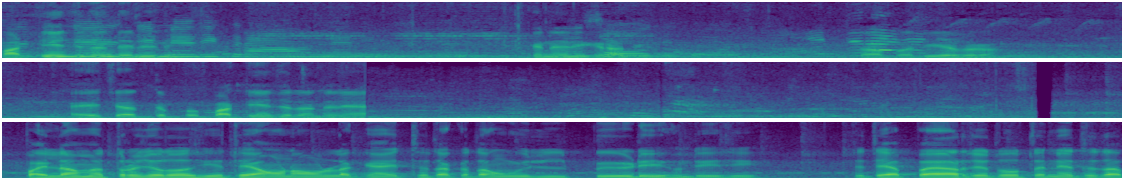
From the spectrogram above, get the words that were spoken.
ਪਾਰਟੀਆਂ ਚ ਦਿੰਦੇ ਨੇ ਦੀ ਕਰਾ ਉਹਨੇ ਦੀ ਕਿੰਨੇ ਦੀ ਤਾਂ ਵਧੀਆ ਫਿਰ। ਇਹ ਚ ਬਾਟੀਆਂ ਚ ਦਿੰਦੇ ਨੇ। ਪਹਿਲਾਂ ਮਿੱਤਰੋ ਜਦੋਂ ਅਸੀਂ ਇੱਥੇ ਆਉਣ ਆਉਣ ਲੱਗਿਆ ਇੱਥੇ ਤੱਕ ਤਾਂ ਉਹੀ ਭੀੜ ਹੀ ਹੁੰਦੀ ਸੀ। ਜਿੱਥੇ ਆ ਪੈਰ ਜੇ ਧੋਤੇ ਨੇ ਇੱਥੇ ਤਾਂ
